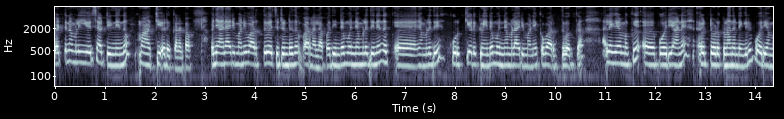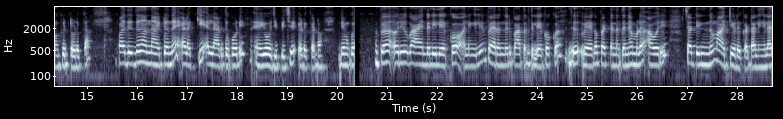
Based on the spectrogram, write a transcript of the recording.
പെട്ടെന്ന് നമ്മൾ ഈ ഒരു ചട്ടിയിൽ നിന്നും മാറ്റി എടുക്കണം കേട്ടോ അപ്പോൾ ഞാൻ അരിമണി വറുത്ത് വെച്ചിട്ടുണ്ടെന്ന് പറഞ്ഞല്ലോ. അപ്പോൾ ഇതിന്റെ മുന്നേ നമ്മളിതിന് നമ്മളിത് കുറുക്കി എടുക്കണതിന്റെ മുന്നേ നമ്മൾ അരിമണിയൊക്കെ വറുത്ത് വെക്കുക. അല്ലെങ്കിൽ നമുക്ക് പൊരിയാണ് ഇട്ട് കൊടുക്കണമെന്നുണ്ടെങ്കിൽ പൊരി നമുക്ക് ഇട്ട് കൊടുക്കാം. അപ്പോൾ അത് ഇത് നന്നായിട്ടൊന്ന് ഇളക്കി എല്ലായിടത്തും കൂടി യോജിപ്പിച്ച് എടുക്കട്ടോ. നമുക്ക് ഇപ്പോൾ ഒരു വായന്റലിയിലേക്കോ അല്ലെങ്കിൽ പരന്നൊരു പാത്രത്തിലേക്കൊക്കെ ഇത് വേഗം പെട്ടെന്ന് തന്നെ നമ്മൾ ആ ഒരു ചട്ടിയിൽ നിന്നും മാറ്റിയെടുക്കട്ടെ. അല്ലെങ്കിൽ ആ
